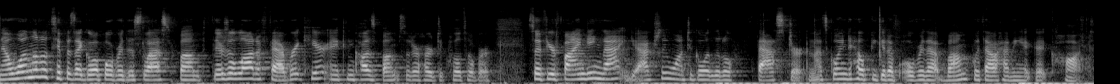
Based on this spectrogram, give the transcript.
Now one little tip as I go up over this last bump, there's a lot of fabric here and it can cause bumps that are hard to quilt over. So if you're finding that, you actually want to go a little faster and that's going to help you get up over that bump without having it get caught.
